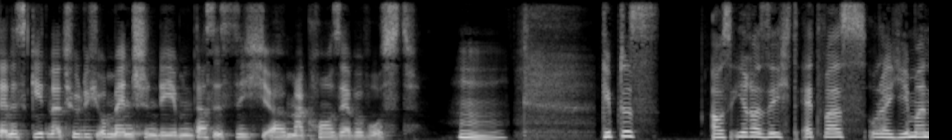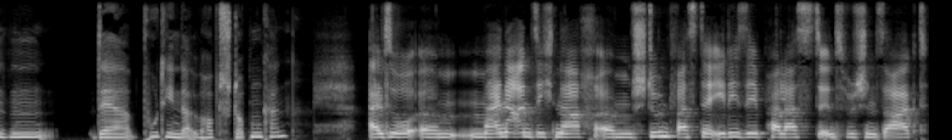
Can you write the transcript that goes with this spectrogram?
Denn es geht natürlich um Menschenleben. Das ist sich äh, Macron sehr bewusst. Hm. Gibt es aus Ihrer Sicht etwas oder jemanden, der Putin da überhaupt stoppen kann? Also ähm, meiner Ansicht nach ähm, stimmt, was der Élysée-Palast inzwischen sagt,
